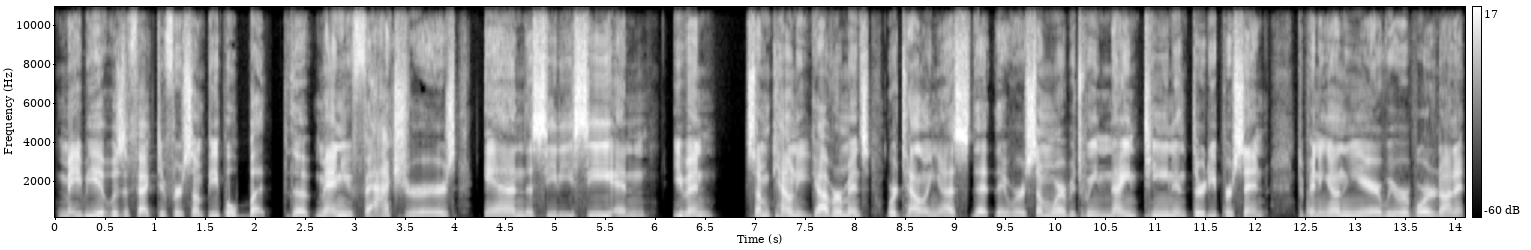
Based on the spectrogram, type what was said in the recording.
maybe it was effective for some people, but the manufacturers and the CDC and even some county governments were telling us that they were somewhere between 19 and 30%, depending on the year. We reported on it.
